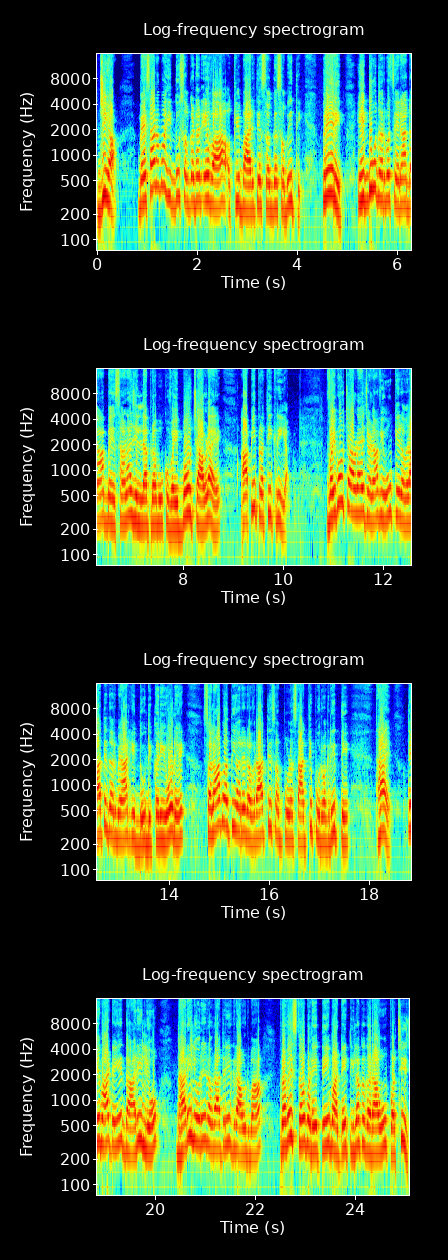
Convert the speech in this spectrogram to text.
જી હા, મહેસાણામાં હિન્દુ સંગઠન એવા અખિલ ભારતીય સંઘ સમિતિ પ્રેરિત હિન્દુ ધર્મ સેનાના મહેસાણા જિલ્લા પ્રમુખ વૈભવ ચાવડાએ આપી પ્રતિક્રિયા. વૈભવ ચાવડાએ જણાવ્યું કે નવરાત્રી દરમિયાન હિન્દુ દીકરીઓને સલામતી અને નવરાત્રી સંપૂર્ણ શાંતિપૂર્વક રીતે થાય તે માટે ધારી લ્યો ધારી લ્યોને નવરાત્રી ગ્રાઉન્ડમાં પ્રવેશ ન મળે તે માટે તિલક કરાવવું પછી જ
